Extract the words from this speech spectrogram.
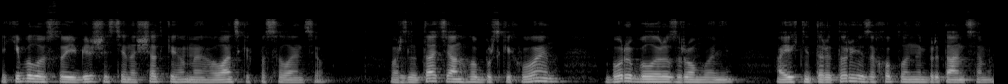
які були в своїй більшості нащадками голландських поселенців. В результаті англо-бурських воєн бури були розгромлені, а їхні території захоплені британцями.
